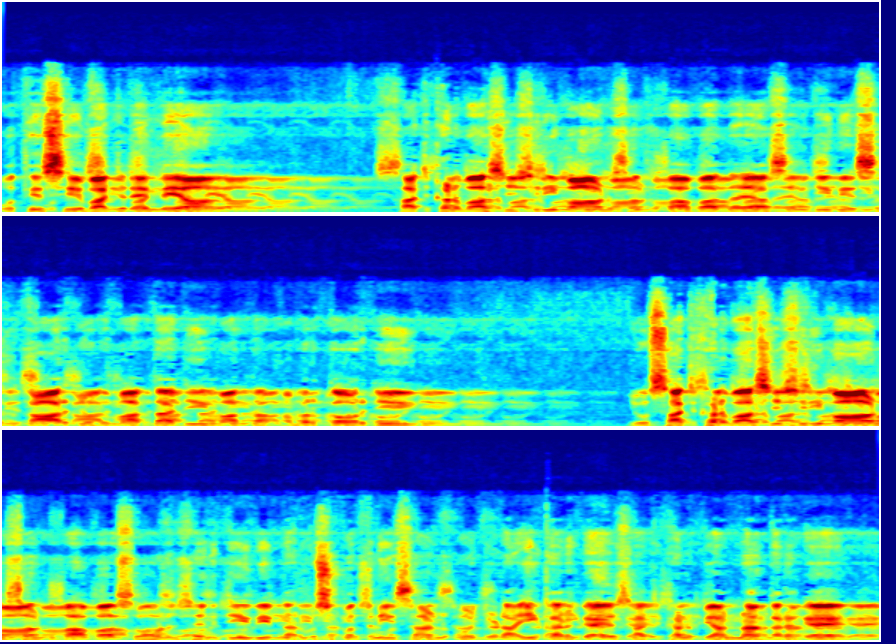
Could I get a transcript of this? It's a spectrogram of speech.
ਉਥੇ ਸੇਵਾ 'ਚ ਰਹਿੰਦੇ ਆ ਸੱਚਖੰਡ ਵਾਸੀ ਸ੍ਰੀ ਮਾਨ ਸੰਤ ਬਾਬਾ ਦਇਆ ਸਿੰਘ ਜੀ ਦੇ ਸਤਿਕਾਰਯੋਗ ਮਾਤਾ ਜੀ, ਮਾਤਾ ਅਮਰ ਕੌਰ ਜੀ, ਜੋ ਸੱਚਖੰਡ ਵਾਸੀ ਸ੍ਰੀ ਮਾਨ ਸੰਤ ਬਾਬਾ ਸੋਹਣ ਸਿੰਘ ਜੀ ਦੀ ਧਰਮ ਸੁਪਤਨੀ ਸਨ, ਉਹ ਚੜ੍ਹਾਈ ਕਰ ਗਏ, ਸੱਚਖੰਡ ਪਿਆਨਾ ਕਰ ਗਏ।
